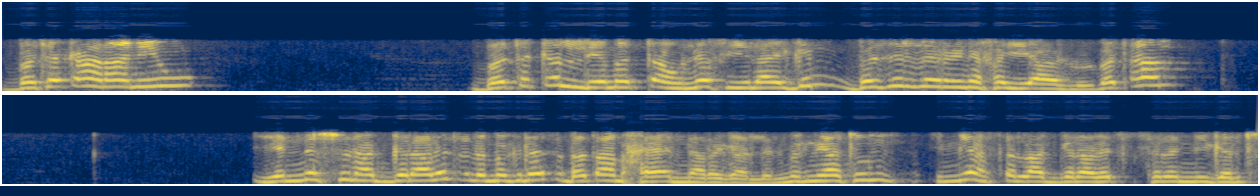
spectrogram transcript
በተቃራኒው በጥቅል የመጣው ነፊ ላይ ግን በዝርዝር ይነፈያሉ በጣም የእነሱን አገላለጽ ለመግለጽ በጣም ሀያ እናደርጋለን። ምክንያቱም የሚያስጠላ አገላለጽ ስለሚገልጹ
